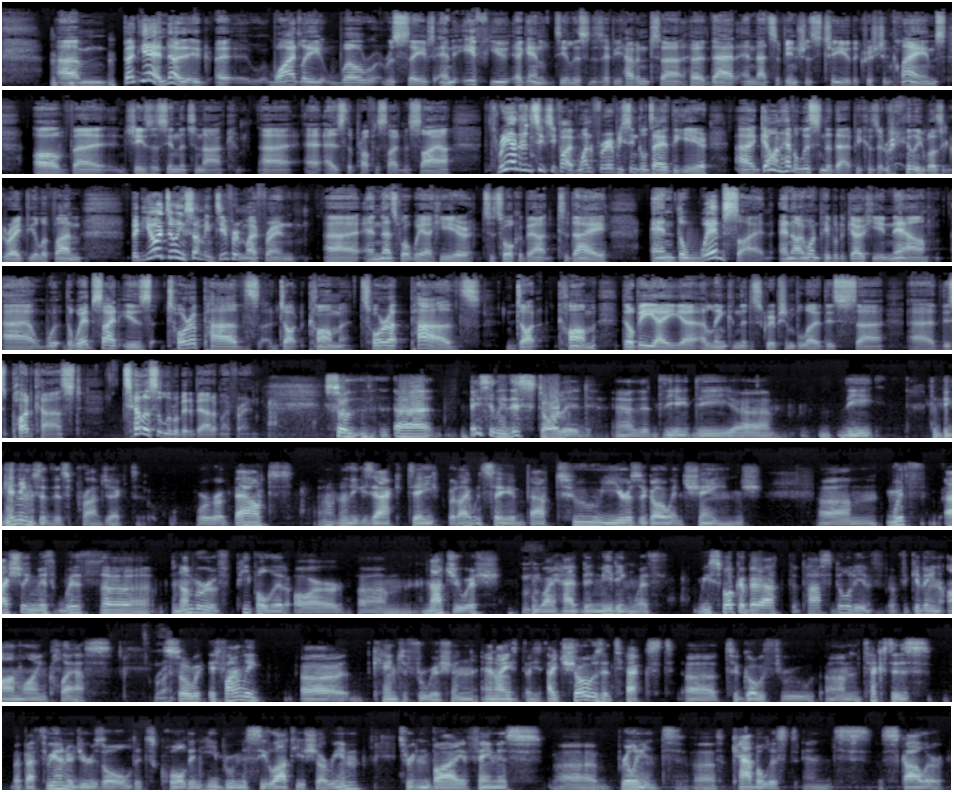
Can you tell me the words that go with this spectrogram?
Um, but yeah, no, it, uh, widely well received. And if you, again, dear listeners, if you haven't uh, heard that and that's of interest to you, the Christian claims of uh, Jesus in the Tanakh uh, as the prophesied Messiah. 365, one for every single day of the year. Uh, go and have a listen to that because it really was a great deal of fun. But you're doing something different, my friend. Uh, and that's what we are here to talk about today. And the website, and I want people to go here now. Uh, w- the website is torahpaths.com. Torahpaths.com. There'll be a, uh, a link in the description below this uh, uh, this podcast. Tell us a little bit about it, my friend. So uh, basically, this started uh, the the the, uh, the the beginnings of this project were about I don't know the exact date, but I would say about two years ago and change. um, with actually with, with uh, a number of people that are um, not Jewish, mm-hmm. who I had been meeting with. We spoke about the possibility of, of giving an online class. Right. So it finally uh, came to fruition, and I, I chose a text uh, to go through. Um, the text is about 300 years old. It's called in Hebrew Mesilat Yesharim. It's written by a famous, uh, brilliant uh, Kabbalist and s- scholar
